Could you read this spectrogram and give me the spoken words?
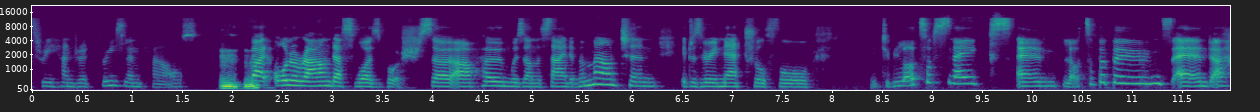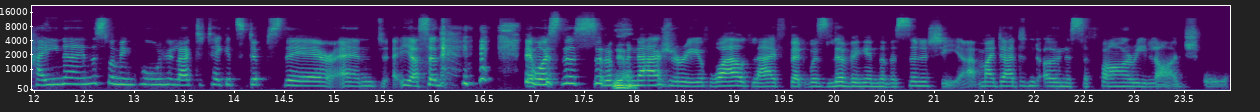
300 Friesland cows. Mm-hmm. But all around us was bush. So our home was on the side of a mountain. It was very natural for to be lots of snakes and lots of baboons and a hyena in the swimming pool who liked to take its dips there. And yeah, so there was this sort of yeah. menagerie of wildlife that was living in the vicinity. Uh, my dad didn't own a safari lodge or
